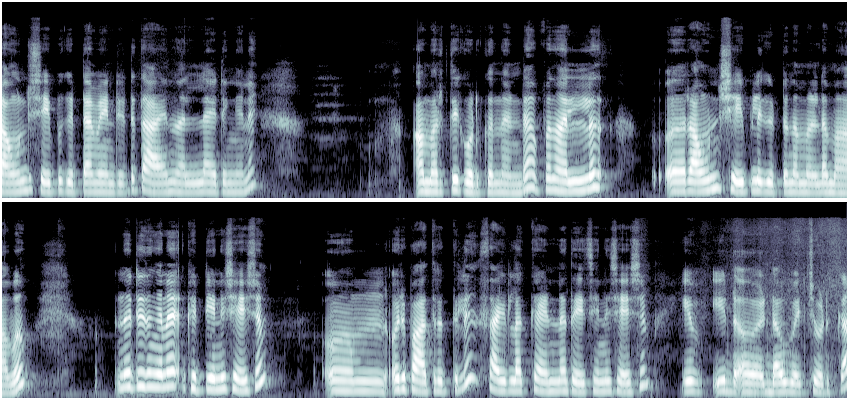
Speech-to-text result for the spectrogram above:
റൗണ്ട് ഷേപ്പ് കിട്ടാൻ വേണ്ടിയിട്ട് താഴെ നല്ലതായിട്ട് ഇങ്ങനെ അമർത്തി കൊടുക്കുന്നുണ്ട്. അപ്പോൾ നല്ല റൗണ്ട് ഷേപ്പിൽ കിട്ടും നമ്മളുടെ മാവ്. എന്നിട്ട് ഇതിങ്ങനെ കിട്ടിയതിന് ശേഷം ഒരു പാത്രത്തിൽ സൈഡിലൊക്കെ എണ്ണ തേച്ചതിന് ശേഷം ഈ ഈ ഡവ് വെച്ച് കൊടുക്കുക.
